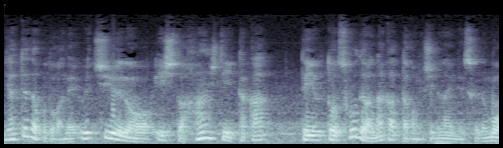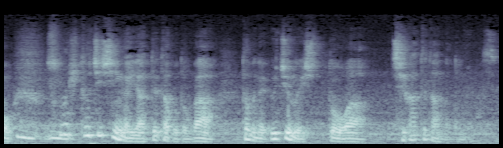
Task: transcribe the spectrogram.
やってたことがね、宇宙の意志と反していたかっていうと、そうではなかったかもしれないんですけども、うんうん。その人自身がやってたことが、多分ね、宇宙の意志とは違ってたんだと思います。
